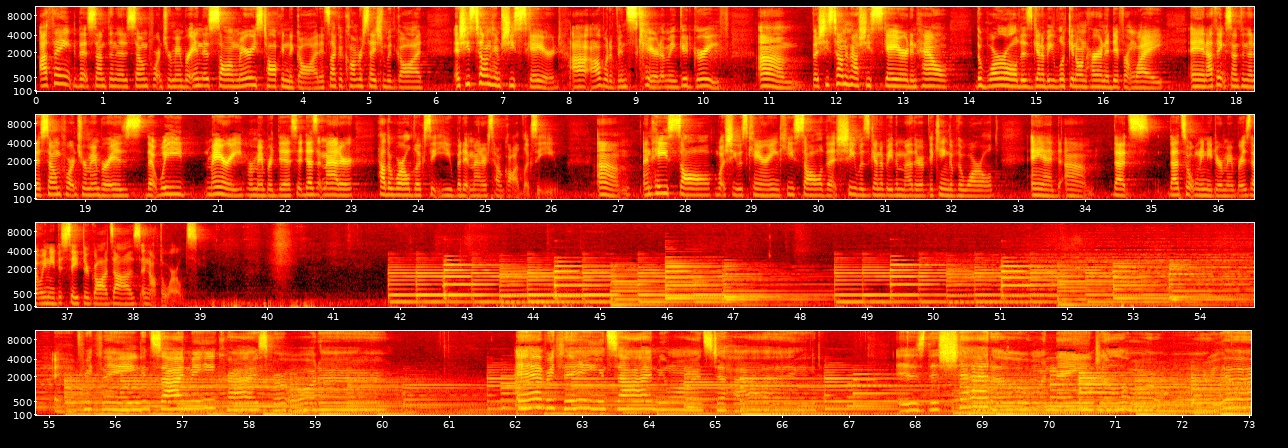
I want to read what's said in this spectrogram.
I think that something that is so important to remember in this song, Mary's talking to God. It's like a conversation with God, and she's telling him she's scared. I, I would have been scared. I mean, good grief. Um, but she's telling him how she's scared and how the world is going to be looking on her in a different way. And I think something that is so important to remember is that we, Mary, remembered this. It doesn't matter how the world looks at you, but it matters how God looks at you. Um, and he saw what she was carrying. He saw that she was going to be the mother of the king of the world. And um, that's, that's what we need to remember is that we need to see through God's eyes and not the world's. Everything inside me cries for order. Everything inside me wants to hide. Is this shadow an angel or a warrior?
